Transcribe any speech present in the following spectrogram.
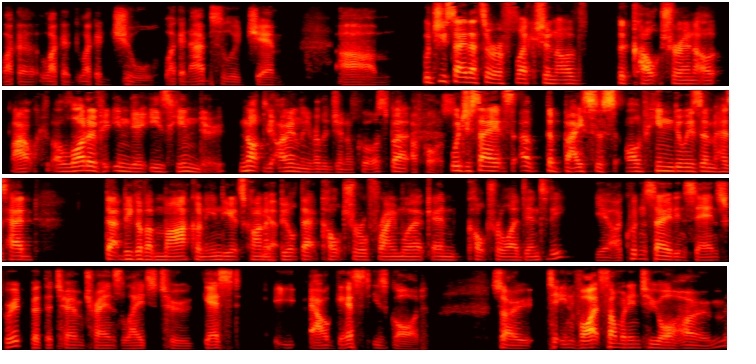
like a like a like a jewel, like an absolute gem. Um, would you say that's a reflection of the culture and a, a lot of India is Hindu, not the only religion, of course, but of course, would you say it's a, uh, the basis of Hinduism has had that big of a mark on India? It's kind of yep. built that cultural framework and cultural identity. Yeah, I couldn't say it in Sanskrit, but the term translates to guest. Our guest is God. So to invite someone into your home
